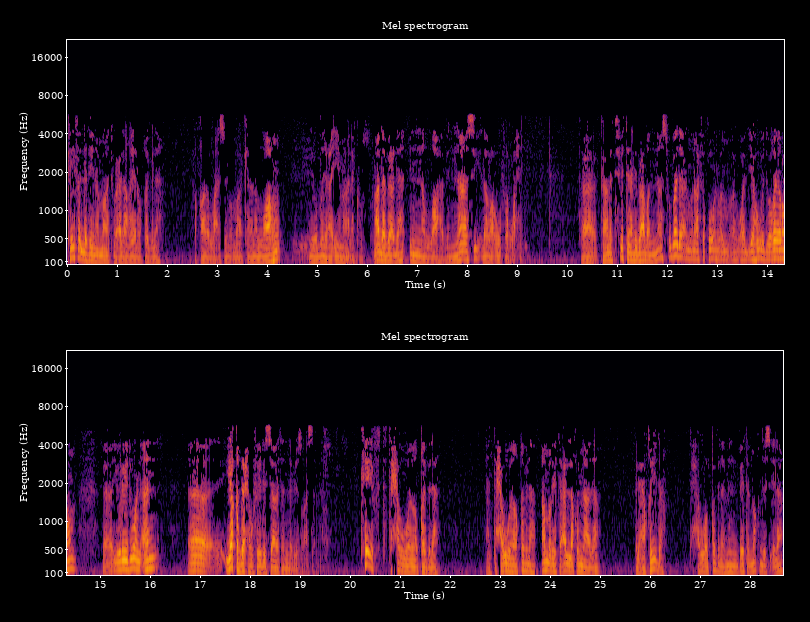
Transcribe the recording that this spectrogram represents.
كيف الذين ماتوا على غير القبلة؟ فقال الله عز وجل وما كان الله ليضيع إيمانكم. ماذا بعدها؟ إن الله بالناس لرؤوف رحيم. فكانت فتنة لبعض الناس وبدأ المنافقون واليهود وغيرهم آه، يريدون أن آه، يقدحوا في رسالة النبي صلى الله عليه وسلم. كيف تتحول القبلة؟ أن تحول القبلة أمر يتعلق بماذا؟ بالعقيدة. تحول القبلة من بيت المقدس إلى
